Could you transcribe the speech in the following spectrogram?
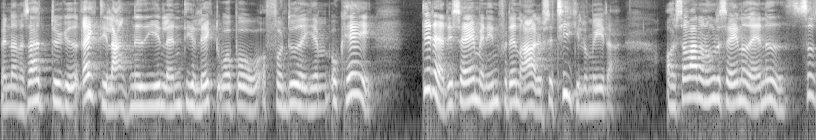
Men når man så har dykket rigtig langt ned i en eller anden dialektordbog og fundet ud af, jamen okay, det der, det sagde man inden for den radius af 10 km. Og så var der nogen, der sagde noget andet. Så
